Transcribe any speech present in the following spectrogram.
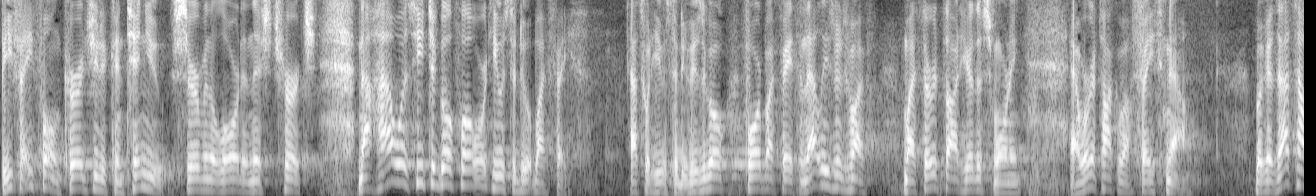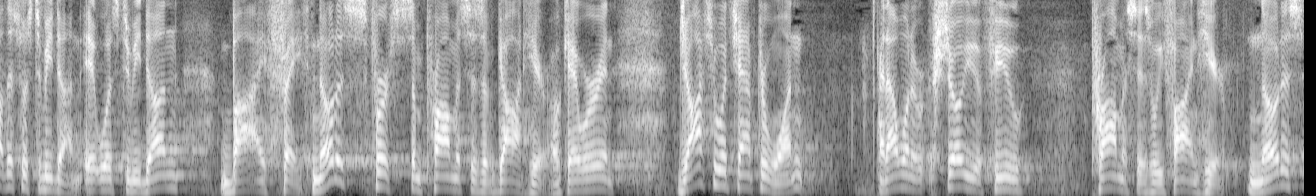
be faithful, encourage you to continue serving the Lord in this church. Now, how was he to go forward? He was to do it by faith. That's what he was to do. He was to go forward by faith. And that leads me to my, my third thought here this morning. And we're going to talk about faith now. Because that's how this was to be done. It was to be done by faith. Notice first some promises of God here. Okay, we're in Joshua chapter 1, and I want to show you a few promises we find here. Notice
